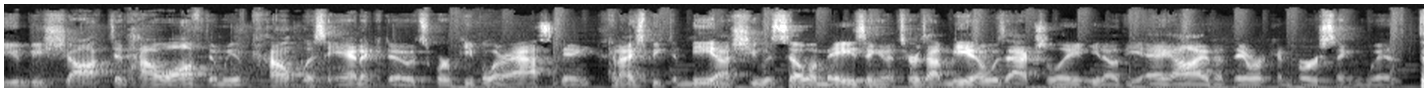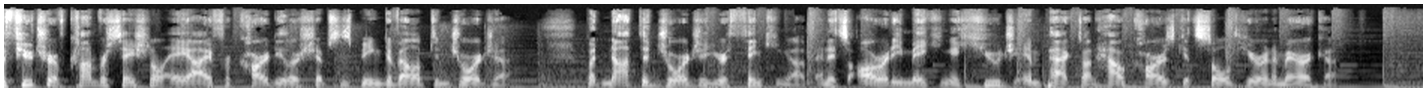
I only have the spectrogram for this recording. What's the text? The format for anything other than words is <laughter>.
you'd be shocked at how often we have countless anecdotes where people are asking, "Can I speak to Mia? She was so amazing." And it turns out Mia was actually, you know, the AI that they were conversing with. The future of conversational AI for car dealerships is being developed in Georgia, but not the Georgia you're thinking of, and it's already making a huge impact on how cars get sold here in America.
